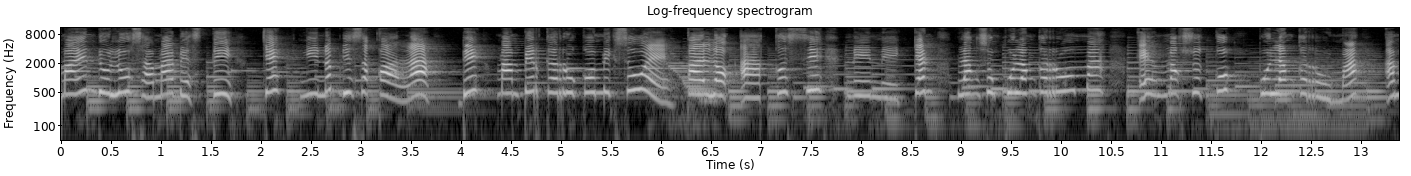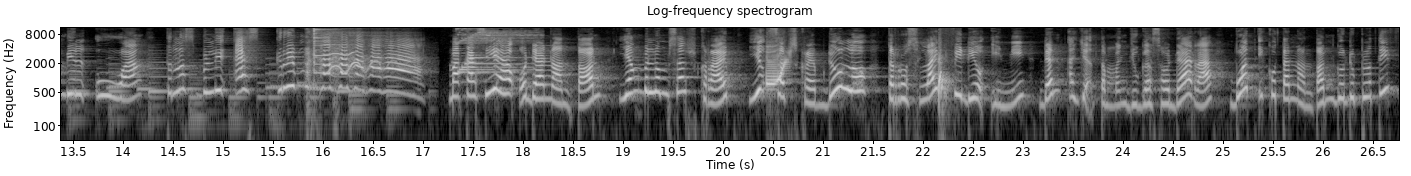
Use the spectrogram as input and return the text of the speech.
Main dulu sama Besti. C. Nginep di sekolah. D. Mampir ke ruko Mixue. Kalau aku sih, Nini kan langsung pulang ke rumah. Eh, maksudku pulang ke rumah, ambil uang, terus beli udah nonton. Yang belum subscribe, yuk subscribe dulu. Terus like video ini dan ajak teman juga saudara buat ikutan nonton Goduplo TV.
